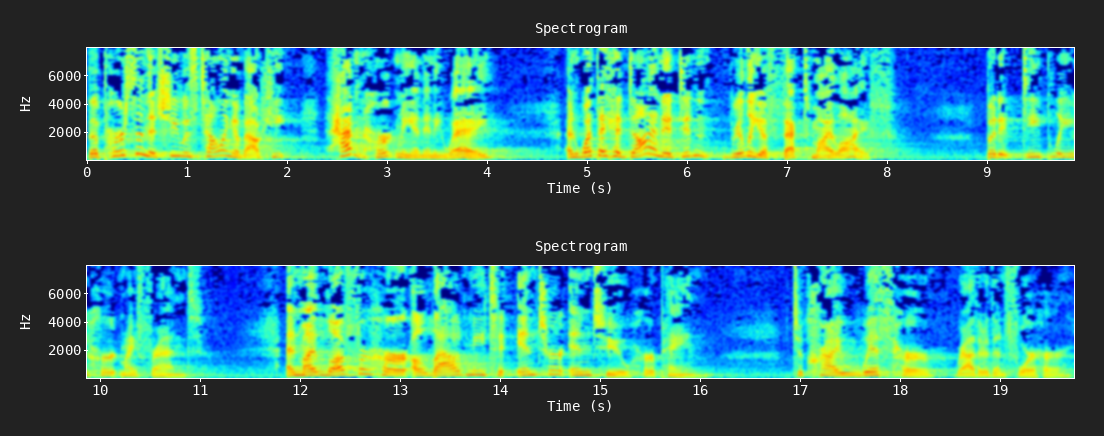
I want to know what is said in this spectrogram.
The person that she was telling about, he hadn't hurt me in any way. And what they had done, it didn't really affect my life. But it deeply hurt my friend. And my love for her allowed me to enter into her pain, to cry with her rather than for her.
